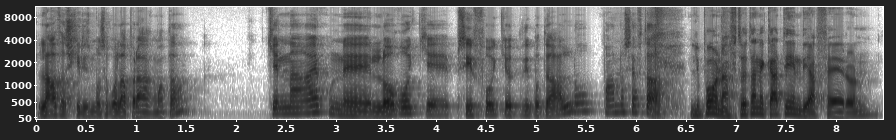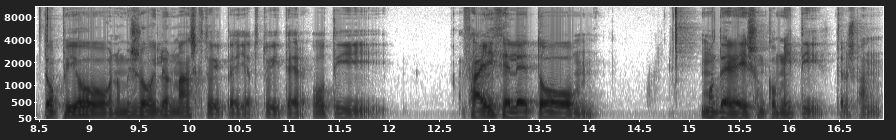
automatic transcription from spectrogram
λάθος χειρισμός σε πολλά πράγματα και να έχουν ε, λόγο και ψήφο και οτιδήποτε άλλο πάνω σε αυτά. Λοιπόν, αυτό ήταν κάτι ενδιαφέρον, το οποίο νομίζω ο Elon Musk το είπε για το Twitter, ότι θα ήθελε το Moderation Committee, τέλος πάντων,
